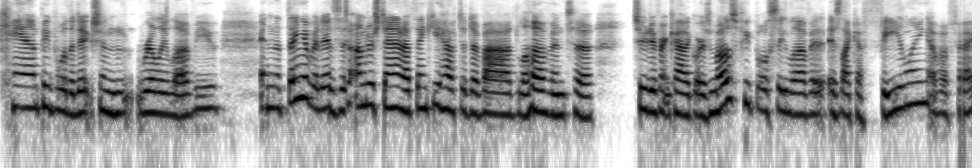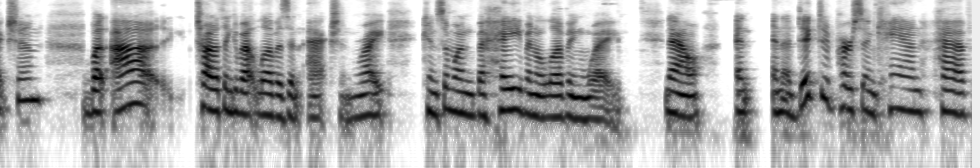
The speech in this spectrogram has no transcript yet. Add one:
can people with addiction really love you? And the thing of it is, to understand, I think you have to divide love into two different categories. Most people see love as like a feeling of affection, but I try to think about love as an action, right? Can someone behave in a loving way? Now, an, an addicted person can have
